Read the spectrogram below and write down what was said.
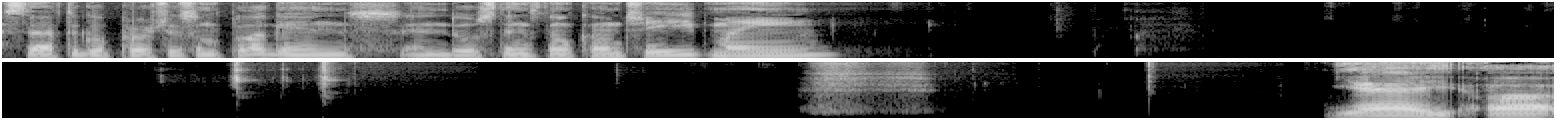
Still have to go purchase some plugins, and those things don't come cheap, man. Yeah, uh,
